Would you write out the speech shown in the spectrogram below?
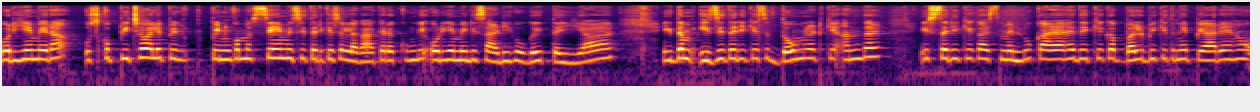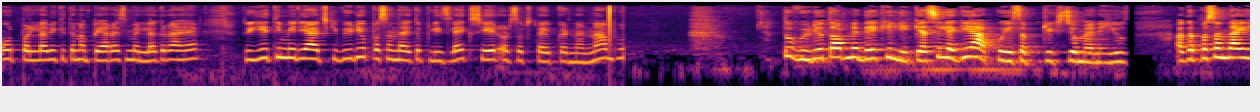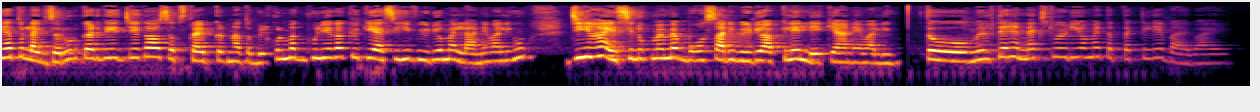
और ये मेरा उसको पीछे वाले पिन पिन को मैं सेम इसी तरीके से लगा के रखूँगी और ये मेरी साड़ी हो गई तैयार। एकदम इजी तरीके से दो मिनट के अंदर इस तरीके का इसमें लुक आया है। देखिएगा बल भी कितने प्यारे हैं और पल्ला भी कितना प्यारा इसमें लग रहा है। तो ये थी मेरी आज की वीडियो। पसंद आए तो प्लीज़ लाइक शेयर और सब्सक्राइब करना ना भूल तो वीडियो तो आपने देख ही ली। कैसे लगी आपको ये सब ट्रिक्स जो मैंने यूज़ अगर पसंद आई है तो लाइक ज़रूर कर दीजिएगा और सब्सक्राइब करना तो बिल्कुल मत भूलिएगा, क्योंकि ऐसी ही वीडियो मैं लाने वाली हूँ। जी हाँ इसी लुक में मैं बहुत सारी वीडियो आपके लिए लेके आने वाली हूँ। तो मिलते हैं नेक्स्ट वीडियो में, तब तक के लिए बाय बाय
